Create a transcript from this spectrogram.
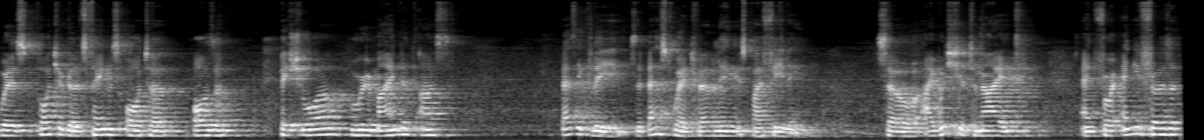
with Portugal's famous author, author Pessoa, who reminded us basically the best way traveling is by feeling. So I wish you tonight and for any further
